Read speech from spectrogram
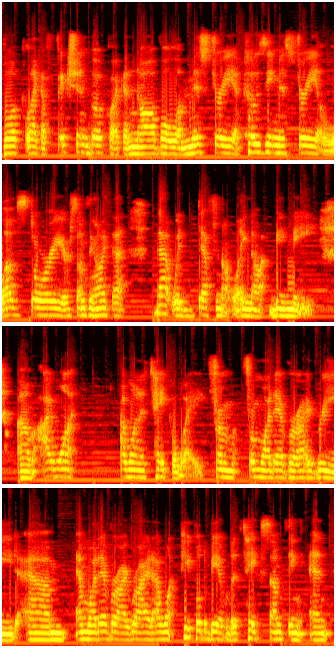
book like a fiction book, like a novel, a mystery, a cozy mystery, a love story, or something like that, that would definitely not be me. Um, I want. I want to take away from from whatever I read um, and whatever I write. I want people to be able to take something and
